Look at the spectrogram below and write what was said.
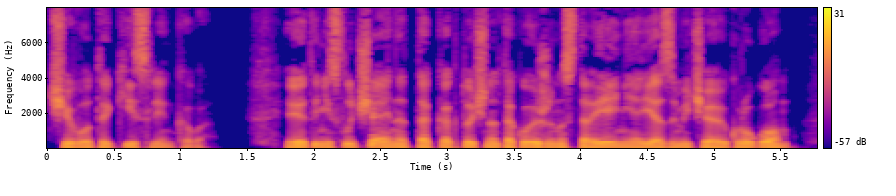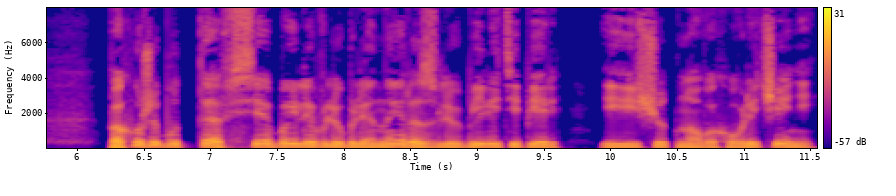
чего-то кисленького. И это не случайно, так как точно такое же настроение я замечаю кругом. Похоже, будто все были влюблены, разлюбили теперь и ищут новых увлечений.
